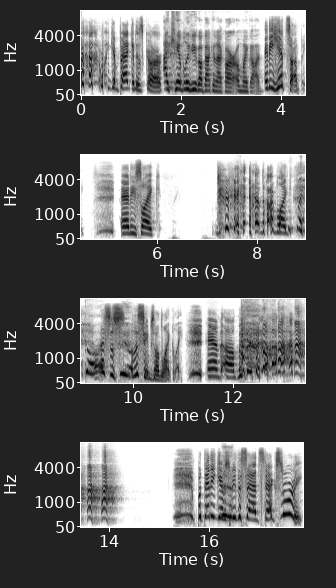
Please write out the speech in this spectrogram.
we get back in his car, I can't believe you got back in that car. Oh my god. and he hits on me, and he's like, and I'm like, Oh my god. this is this seems unlikely, and um. But then he gives me the sad stack story.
